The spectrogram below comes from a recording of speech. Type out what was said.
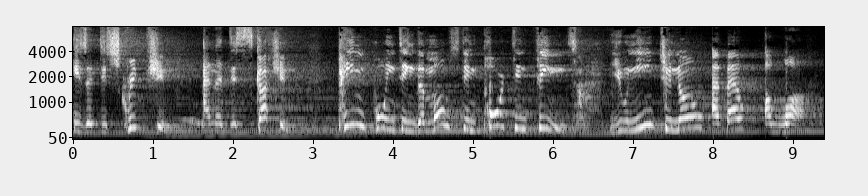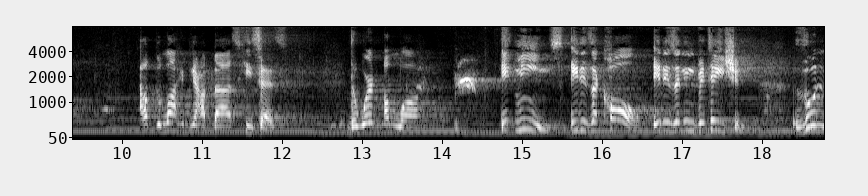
is a description and a discussion pinpointing the most important things you need to know about Allah. Abdullah ibn Abbas, he says, the word Allah, it means, it is a call, it is an invitation. Dhul.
